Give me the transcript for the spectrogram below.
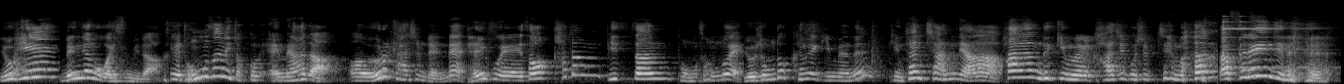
여기에 냉장고가 있습니다. 그러니까 동선이 조금 애매하다. 어, 이렇게 하시면 되는데 대구에서 가장 비싼 동성로에 요 정도 금액이면은 괜찮지 않냐 하는 느낌을 가지고 싶지만 가스레인지는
